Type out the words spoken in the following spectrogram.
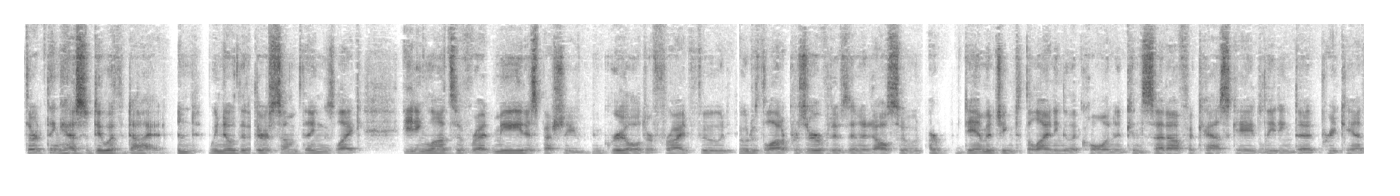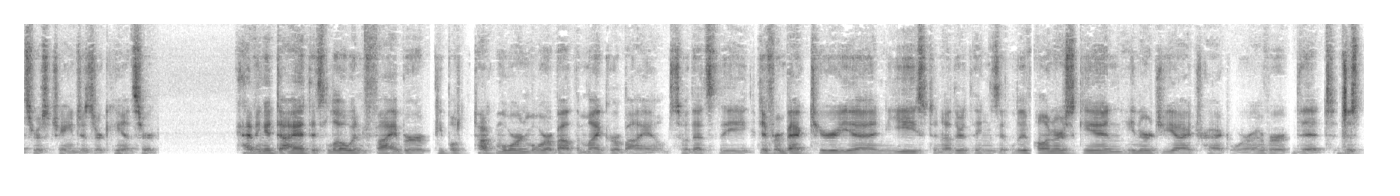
Third thing has to do with diet. And we know that there are some things like eating lots of red meat, especially grilled or fried food, food with a lot of preservatives in it, also are damaging to the lining of the colon and can set off a cascade leading to precancerous changes or cancer having a diet that's low in fiber, people talk more and more about the microbiome. So that's the different bacteria and yeast and other things that live on our skin, in our GI tract, wherever that just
